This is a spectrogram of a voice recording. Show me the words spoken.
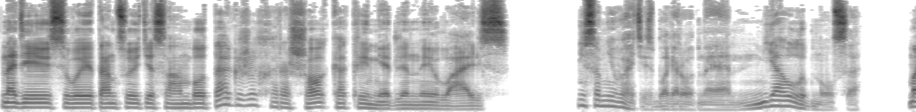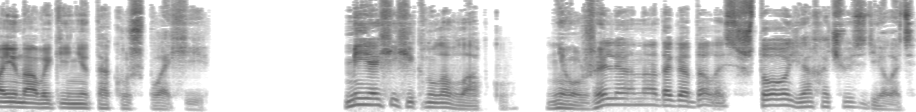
«Надеюсь, вы танцуете самбо так же хорошо, как и медленный вальс». «Не сомневайтесь, благородная», — я улыбнулся. «Мои навыки не так уж плохи». Мия хихикнула в лапку. Неужели она догадалась, что я хочу сделать?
